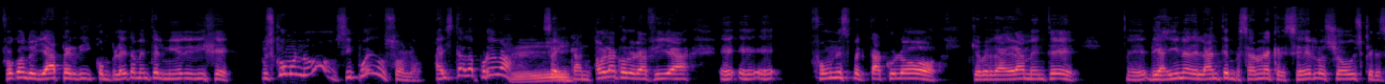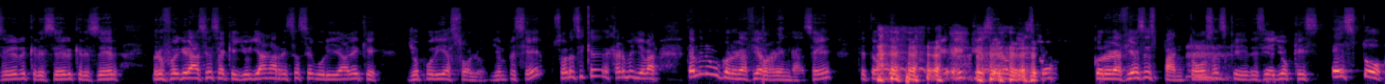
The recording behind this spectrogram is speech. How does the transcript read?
fue cuando ya perdí completamente el miedo y dije, pues cómo no, sí puedo solo. Ahí está la prueba. Se encantó la coreografía. Eh, eh, eh, fue un espectáculo que verdaderamente eh, de ahí en adelante empezaron a crecer los shows, crecer, crecer, crecer, pero fue gracias a que yo ya agarré esa seguridad de que yo podía solo. Y empecé, pues ahora sí que dejarme llevar. También hubo coreografías horrendas, ¿eh? Que tengo que, ser honesto. Coreografías espantosas que decía yo, ¿qué es esto?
